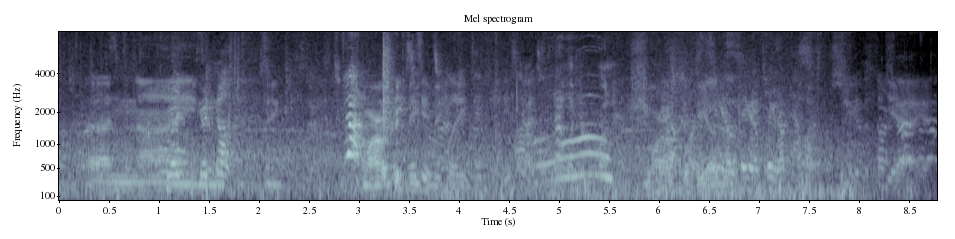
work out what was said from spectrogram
Uh, nine. Good, good help. I think. Tomorrow could be. Tomorrow could be other. Take it up, take it up. Yeah, yeah.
